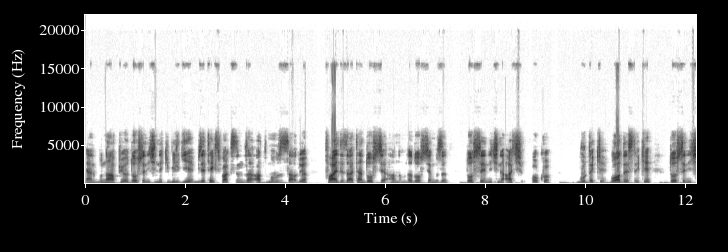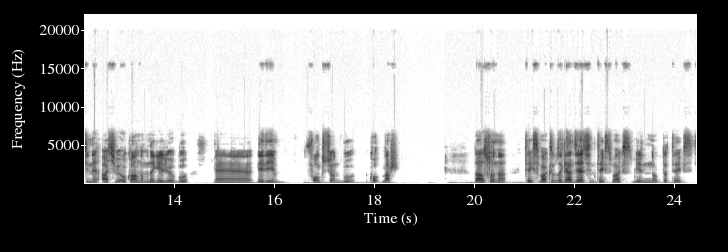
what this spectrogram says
Yani bu ne yapıyor? Dosyanın içindeki bilgiyi bize text box'ımıza atmamızı sağlıyor. File de zaten dosya anlamında dosyamızın dosyanın içini aç oku buradaki bu adresteki dosyanın içini aç ve oku anlamına geliyor bu ee, ne diyeyim fonksiyon bu kodlar. Daha sonra text box'ımıza geleceği için text box bir nokta text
